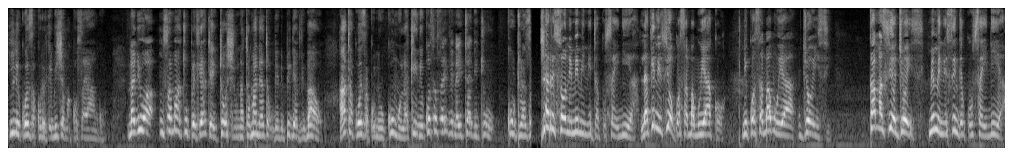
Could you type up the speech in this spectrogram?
ili kuweza kurekebisha makosa yangu. Najua msamaha tu peke yake haitoshi, unatamani hata ungenipiga vibao hata kuweza kunihukumu, lakini kwa sasa hivi nahitaji tu kudra Harrison, mimi nitakusaidia, lakini sio kwa sababu yako, ni kwa sababu ya Joyce. Kama sio Joyce, mimi nisingekusaidia.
